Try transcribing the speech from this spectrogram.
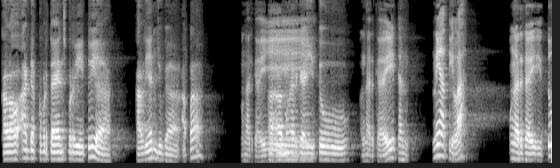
kalau ada kepercayaan seperti itu ya kalian juga apa Menghargai, uh, menghargai itu menghargai dan niatilah menghargai itu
